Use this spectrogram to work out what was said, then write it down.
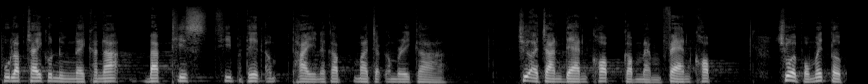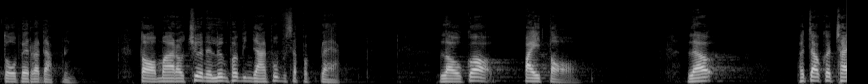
ผู้รับใช้คนหนึ่งในคณะแบปทิสที่ประเทศไทยนะครับมาจากอเมริกา ชื่ออาจารย์แดนคอปกับแหม่มแฟนคอปช่วยผมให้เติบโตไประดับหนึ่ง ต่อมาเราเชื่อในเรื่องพระวิญญาณผู้ประเสริฐแปลกๆเราก็ไปต่อ แล้วพระเจ้าก็ใช้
